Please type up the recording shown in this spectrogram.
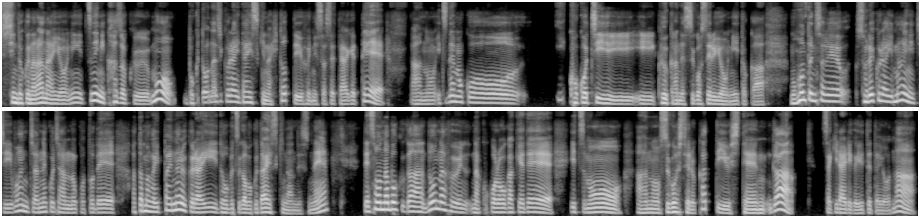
しんどくならないように、常に家族も僕と同じくらい大好きな人っていう風にさせてあげて、あの、いつでもこう、心地いい空間で過ごせるようにとか、もう本当にそれ、それくらい毎日ワンちゃん、猫ちゃんのことで頭がいっぱいになるくらい動物が僕大好きなんですね。で、そんな僕がどんな風な心がけでいつも、あの、過ごしてるかっていう視点が、さっきライリーが言ってたような、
